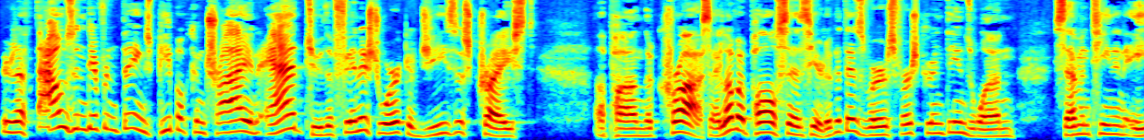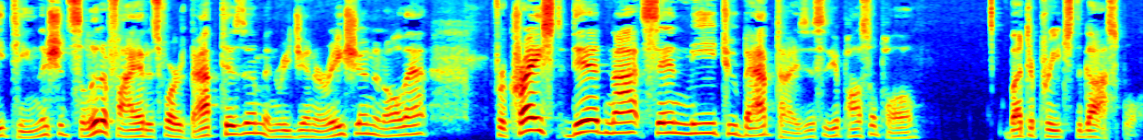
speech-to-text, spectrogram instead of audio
there's a thousand different things people can try and add to the finished work of Jesus Christ upon the cross. I love what Paul says here. Look at this verse, 1 Corinthians 1 17 and 18. This should solidify it as far as baptism and regeneration and all that. For Christ did not send me to baptize, this is the Apostle Paul, but to preach the gospel.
